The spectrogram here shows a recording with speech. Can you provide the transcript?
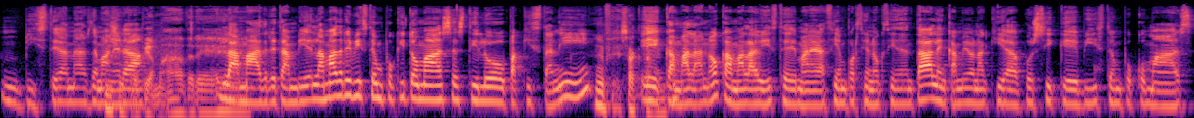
viste además de manera. Y su propia madre. La madre también. La madre viste un poquito más estilo pakistaní. Eh, Kamala, ¿no? Kamala viste de manera 100% occidental. En cambio, Nakia, pues sí que viste un poco más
